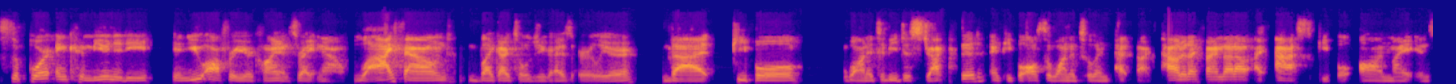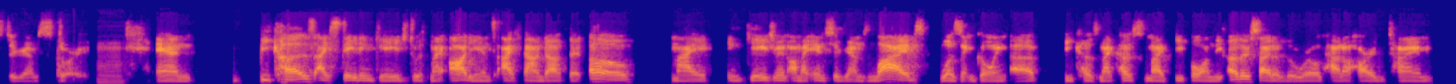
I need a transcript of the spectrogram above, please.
support and community can you offer your clients right now? Well, I found, like I told you guys earlier, that people wanted to be distracted and people also wanted to learn pet facts. How did I find that out? I asked people on my Instagram story. Mm. And because I stayed engaged with my audience, I found out that, oh, my engagement on my Instagram's lives wasn't going up because my my people on the other side of the world had a hard time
